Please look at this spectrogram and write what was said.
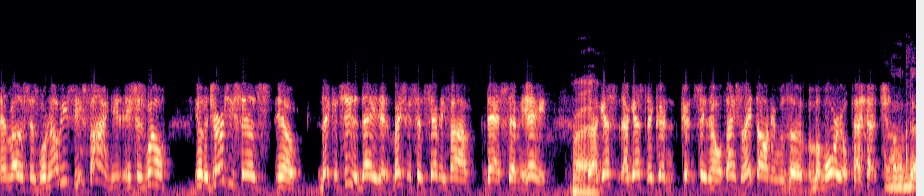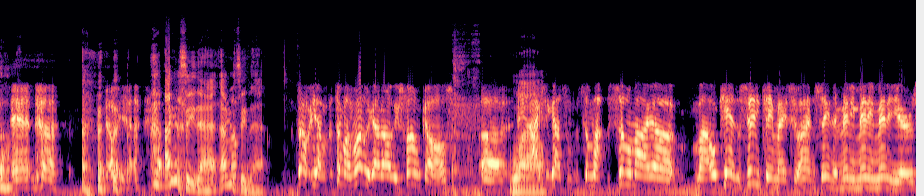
and mother says, "Well, no, he's he's fine." He, he says, "Well, you know, the jersey says, you know, they could see the date. It basically said 75 dash 78." Right. But I guess I guess they couldn't couldn't see the whole thing, so they thought it was a, a memorial patch. Oh no. And uh, oh yeah, I can see that. I can see that. so yeah, so my mother got all these phone calls. Uh, And I actually got some some some of my uh, my old Kansas City teammates who I hadn't seen in many many many years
